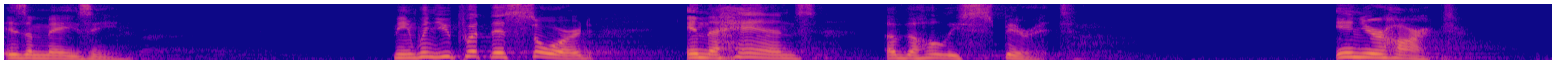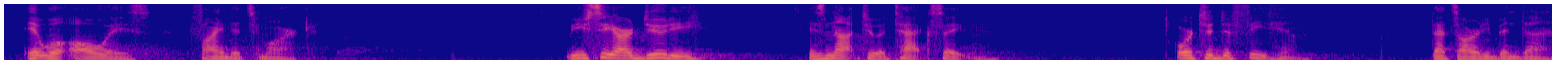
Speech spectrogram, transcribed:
is amazing. I mean, when you put this sword in the hands of the Holy Spirit in your heart, it will always find its mark. But You see, our duty is not to attack Satan or to defeat him. That's already been done.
